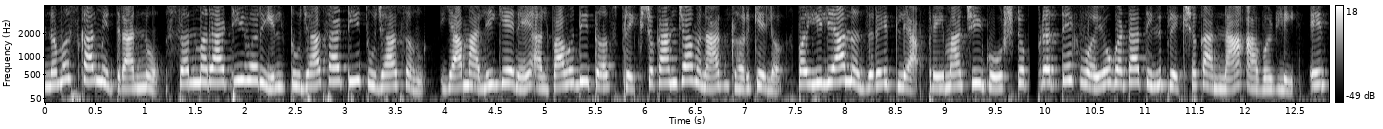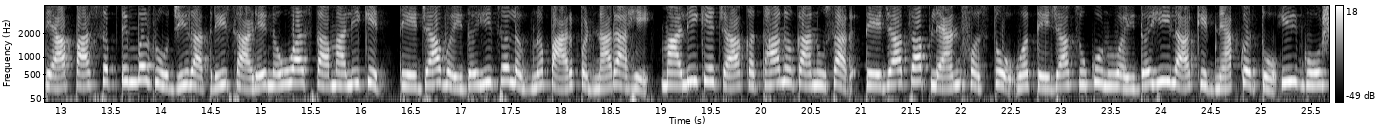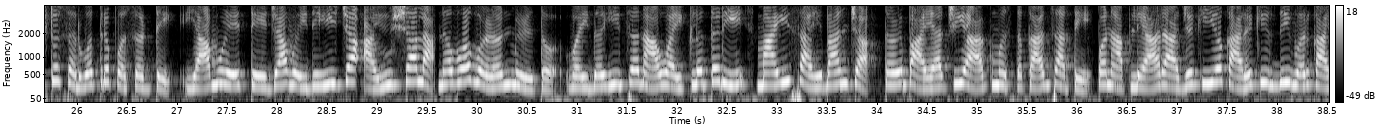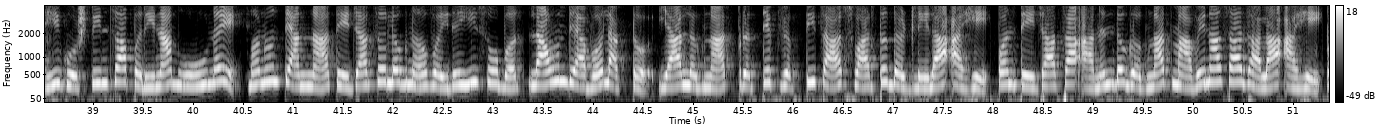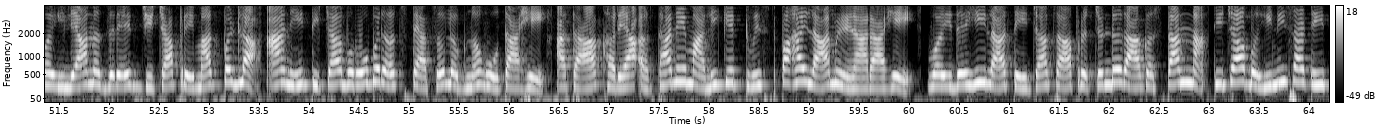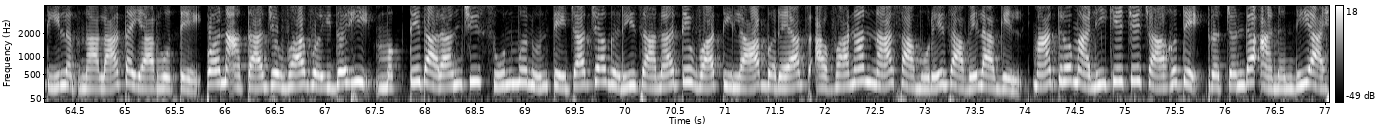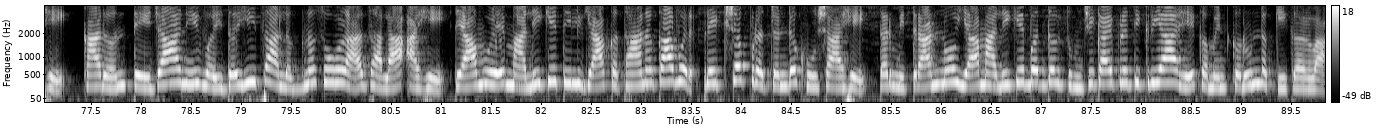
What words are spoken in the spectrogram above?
नमस्कार मित्रांनो सन मराठीवरील तुझ्यासाठी तुझ्या संग या मालिकेने अल्पावधीतच प्रेक्षकांच्या मनात घर केलं. पहिल्या नजरेतल्या प्रेमाची गोष्ट प्रत्येक वयोगटातील प्रेक्षकांना आवडली. येत्या पाच सप्टेंबर रोजी रात्री साडे नऊ वाजता मालिकेत तेजा वैदहीचं लग्न पार पडणार आहे. मालिकेच्या कथानकानुसार तेजाचा प्लॅन फसतो व तेजा चुकून वैदहीला किडनॅप करतो. ही गोष्ट सर्वत्र पसरते. यामुळे तेजा वैदेहीच्या आयुष्याला नव वळण मिळतं. वैदहीचं नाव ऐकलं तरी माई साहेबांच्या तळपायाची आग मस्तकात जाते. पण आपल्या राजकीय कारकिर्दीवर काही गोष्टींचा परिणाम होऊ नये म्हणून त्यांना तेजाचं लग्न वैदेही सोबत लावून द्यावं लागतं. या लग्नात प्रत्येक व्यक्तीचा स्वार्थ दडलेला आहे. पण तेजाचा आनंद गगनात मावेनासा झाला आहे. पहिल्या नजरेत जिच्या प्रेमात पडला आणि तिच्या बरोबरच त्याचं लग्न होत आहे. आता खऱ्या अर्थाने मालिकेत ट्विस्ट पाहायला मिळणार आहे. आहे. वैदेहीला तेजाचा प्रचंड राग असताना तिच्या बहिणीसाठी ती लग्नाला तयार होते. पण आता जेव्हा वैदही मक्तेदारांची सून म्हणून तेजाच्या घरी जाणार तेव्हा तिला बऱ्याच आव्हानांना सामोरे जावे लागेल. मात्र मालिकेचे चाहते प्रचंड आनंदी आहे. कारण तेजा आणि वैदहीचा लग्न सोहळा झाला आहे. त्यामुळे मालिकेतील या कथानकावर प्रेक्षक प्रचंड खुश आहे. तर मित्रांनो या मालिकेबद्दल तुमची काय प्रतिक्रिया आहे कमेंट करून नक्की कळवा.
